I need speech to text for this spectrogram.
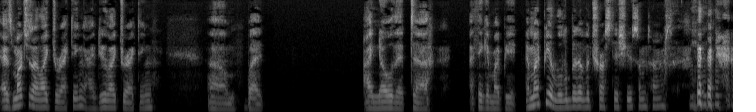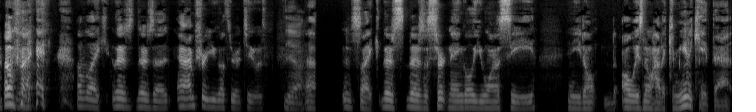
as much as I like directing I do like directing um, but I know that uh, I think it might be it might be a little bit of a trust issue sometimes of Yeah. like of like there's there's a and I'm sure you go through it too yeah. It's like there's there's a certain angle you want to see and you don't always know how to communicate that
